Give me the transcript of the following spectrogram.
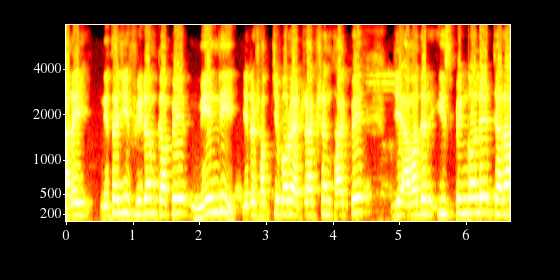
আর এই নেতাজি ফ্রিডম কাপে মেনলি যেটা সবচেয়ে বড় অ্যাট্রাকশন থাকবে যে আমাদের ইস্ট বেঙ্গলের যারা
